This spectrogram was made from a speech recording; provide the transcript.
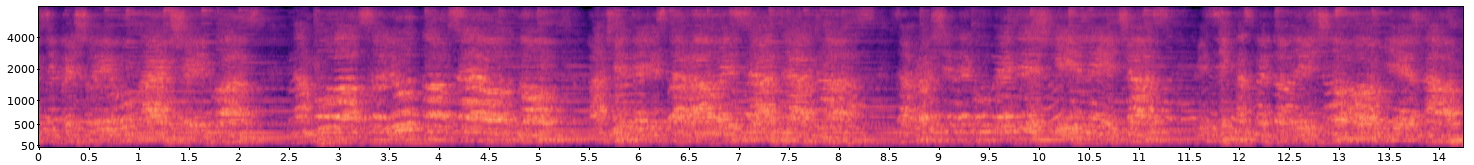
прийшли у перший клас, нам було абсолютно все одно, а вчителі старалися для нас, за гроші не купити шкільний час, він всіх нас методично об'єднав,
